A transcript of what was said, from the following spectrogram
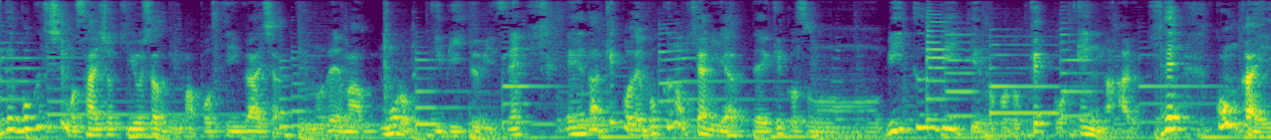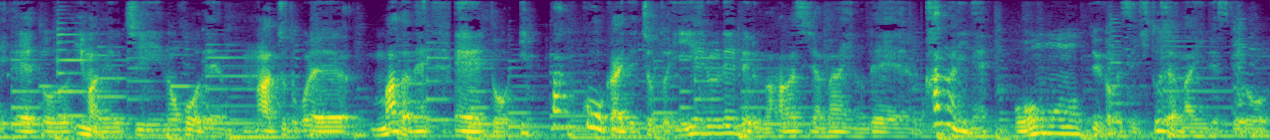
で、僕自身も最初起業した時に、まあ、ポスティング会社っていうので、まあ、もろ B2B ですね。えー、だから結構ね、僕のキャリアって結構その、B2B っていうところと結構縁がある。で、今回、えっ、ー、と、今ね、うちの方で、まあちょっとこれ、まだね、えっ、ー、と、一般公開でちょっと言えるレベルの話じゃないので、かなりね、大物っていうか別に人じゃないんですけど、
